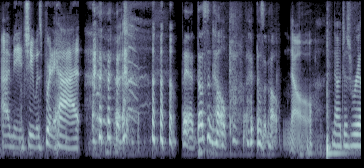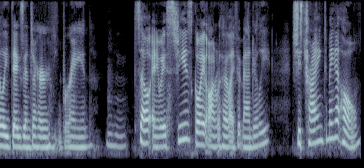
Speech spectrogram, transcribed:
I mean, she was pretty hot. but yeah, it doesn't help. It doesn't help. no, no, it just really digs into her brain. Mm-hmm. So, anyways, she's going on with her life at Manderley. She's trying to make it home.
